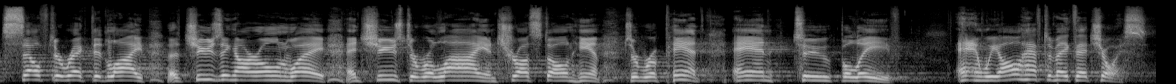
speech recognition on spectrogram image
self directed life, uh, choosing our own way, and choose to rely and trust on Him, to repent and to believe. And we all have to make that choice.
